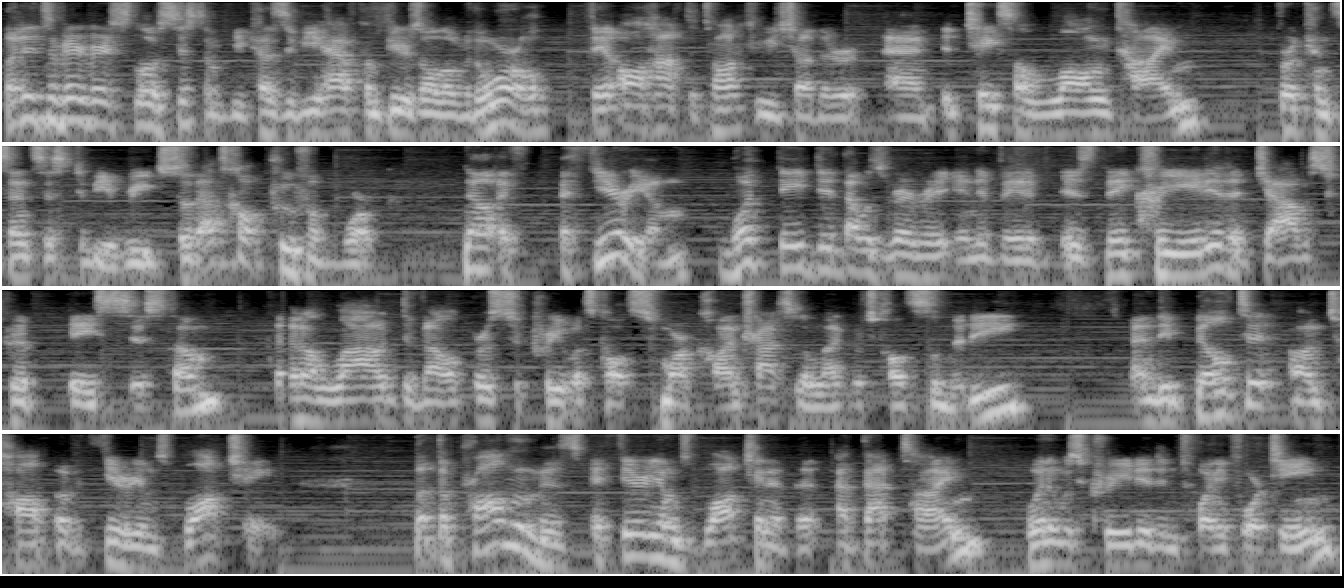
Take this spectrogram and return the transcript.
But it's a very, very slow system because if you have computers all over the world, they all have to talk to each other and it takes a long time for consensus to be reached. So that's called proof of work. Now, if Ethereum, what they did that was very, very innovative is they created a JavaScript based system that allowed developers to create what's called smart contracts in a language called Solidity. And they built it on top of Ethereum's blockchain. But the problem is Ethereum's blockchain at, the, at that time, when it was created in 2014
